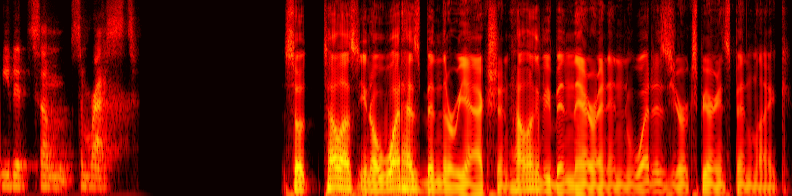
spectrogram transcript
needed some some rest. So tell us, you know, what has been the reaction? How long have you been there and, and what has your experience been like?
